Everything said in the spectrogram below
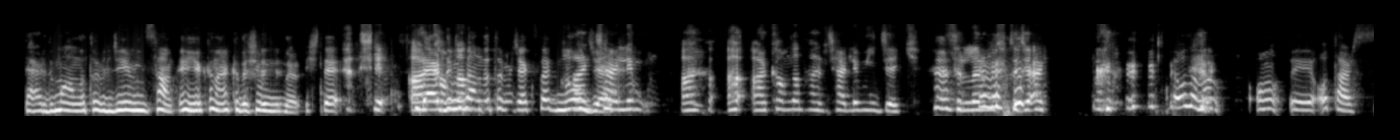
Derdimi anlatabileceğim insan, en yakın arkadaşım budur. İşte Şey derdimizi anlatamayacaksak ne olacak? hançerlem arka- arkamdan hançerlemeyecek. Sırlarımı Evet. tutacak. O zaman o, e, o tarz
